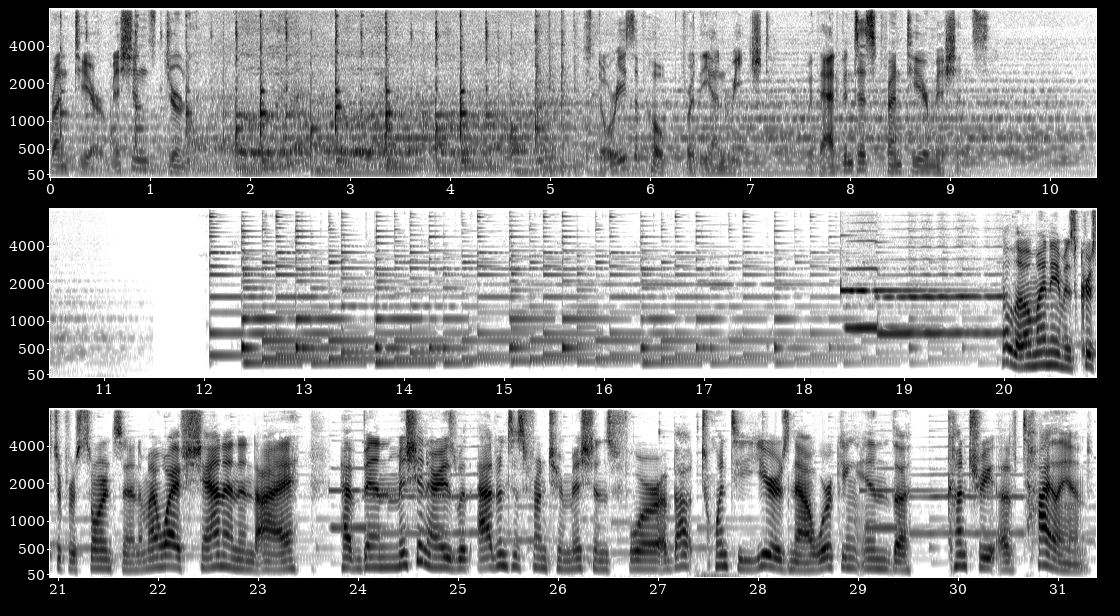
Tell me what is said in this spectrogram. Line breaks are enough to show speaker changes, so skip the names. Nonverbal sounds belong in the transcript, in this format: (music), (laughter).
Frontier Missions Journal. Stories of Hope for the Unreached with Adventist Frontier Missions.
Hello, my name is Christopher Sorensen, and my wife Shannon and I have been missionaries with Adventist Frontier Missions for about 20 years now, working in the country of Thailand.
